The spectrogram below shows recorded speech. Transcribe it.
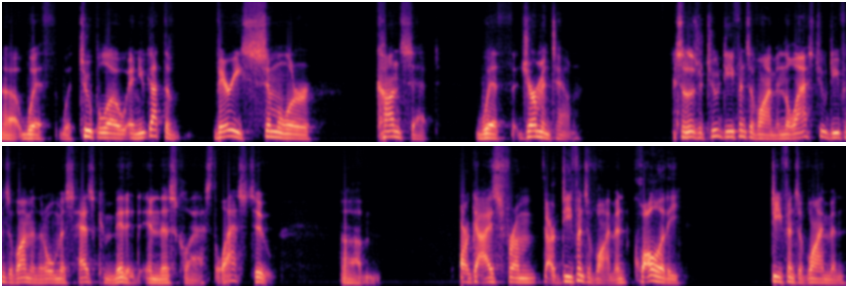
uh, with with Tupelo, and you got the very similar concept with Germantown. So those are two defensive linemen. The last two defensive linemen that Ole Miss has committed in this class, the last two, um, are guys from our defensive linemen, quality defensive linemen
